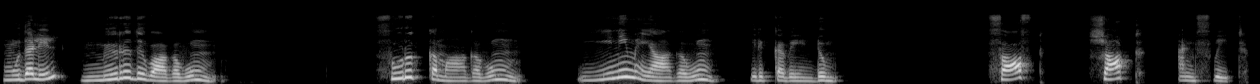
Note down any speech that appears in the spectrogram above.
முதலில் மிருதுவாகவும் சுருக்கமாகவும் இனிமையாகவும் இருக்க வேண்டும். சாஃப்ட் ஷார்ட் அண்ட் ஸ்வீட்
